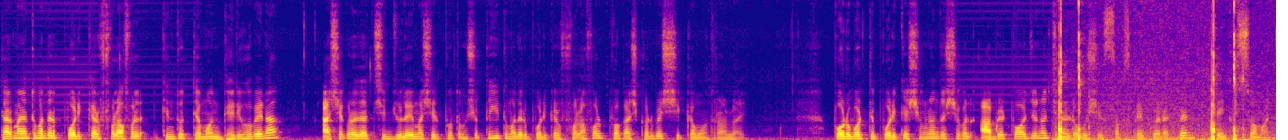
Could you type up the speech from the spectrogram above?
তার মানে তোমাদের পরীক্ষার ফলাফল কিন্তু তেমন দেরি হবে না। আশা করা যাচ্ছে জুলাই মাসের প্রথম সপ্তাহেই তোমাদের পরীক্ষার ফলাফল প্রকাশ করবে শিক্ষা মন্ত্রণালয়। পরবর্তী পরীক্ষা সংক্রান্ত সকল আপডেট পাওয়ার জন্য চ্যানেলটা অবশ্যই সাবস্ক্রাইব করে রাখবেন। থ্যাংক ইউ সো মাচ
